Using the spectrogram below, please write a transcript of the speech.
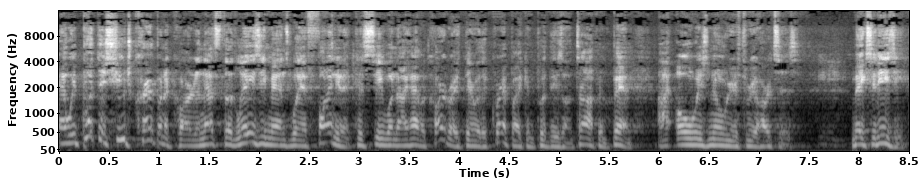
and we put this huge crimp in a card, and that's the lazy man's way of finding it. Because see, when I have a card right there with a crimp, I can put these on top, and bam, I always know where your three hearts is. Makes it easy.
